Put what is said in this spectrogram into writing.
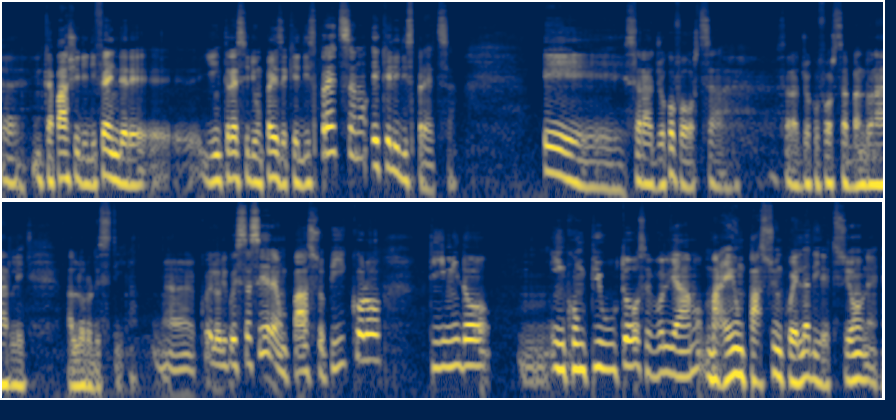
eh, incapaci di difendere eh, gli interessi di un paese che disprezzano e che li disprezza. E sarà gioco forza, sarà gioco forza abbandonarli al loro destino. Eh, quello di questa sera è un passo piccolo, timido, mm, incompiuto se vogliamo, ma è un passo in quella direzione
